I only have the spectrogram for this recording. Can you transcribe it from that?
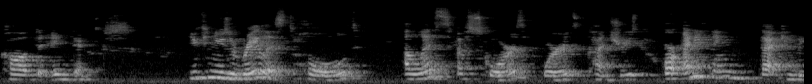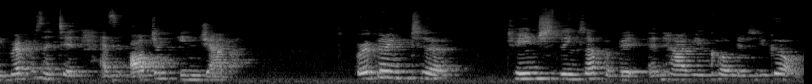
called the index. You can use array lists to hold a list of scores, words, countries, or anything that can be represented as an object in Java. We're going to change things up a bit and have you code as you go.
